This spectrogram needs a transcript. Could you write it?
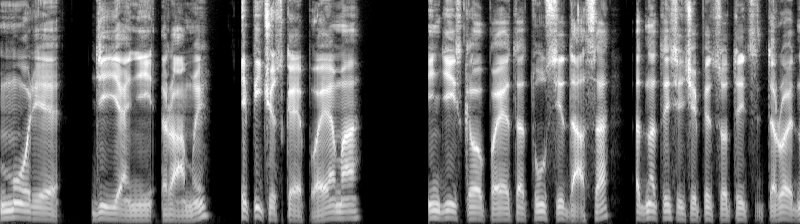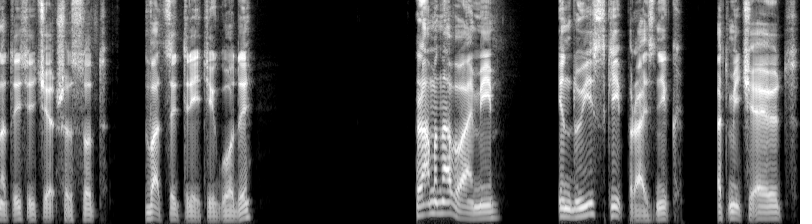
«Море деяний Рамы», эпическая поэма индийского поэта Тулсидаса 1532-1623 годы. Рамнавами, индуистский праздник, отмечают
